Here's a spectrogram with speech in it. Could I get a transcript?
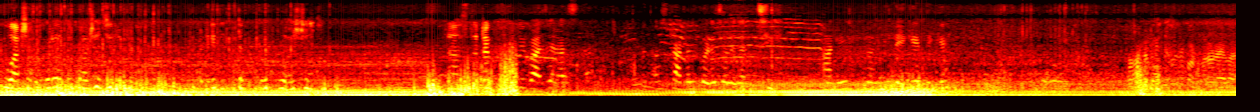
কুয়াশা করে এত কুয়াশা ছিল না আর এদিকটা পুরো কুয়াশা রাস্তাটা খুবই বাজে রাস্তা স্ট্রাগল করে চলে যাচ্ছি আগে রোহিণী লেকের দিকে আমাদের ভালো ড্রাইভার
